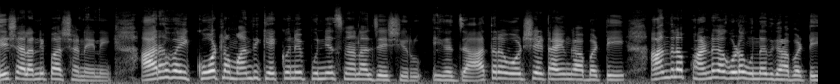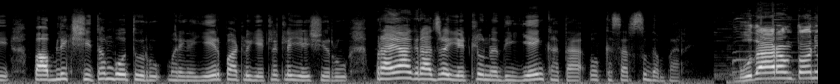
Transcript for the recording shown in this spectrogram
దేశాలన్నీ పరిశాన్ అయినాయి అరవై కోట్ల మందికి ఎక్కువనే పుణ్యస్నానాలు చేసిర్రు. ఇక జాతర ఓడిసే టైం కాబట్టి అందులో పండుగ కూడా ఉన్నది కాబట్టి పబ్లిక్ శితం పోతుర్రు. మరి ఇక ఏర్పాట్లు ఎట్లెట్లా చేసిర్రు? ప్రయాగ్రాజ్లో ఎట్లున్నది? ఏం కథ? ఒక్కసారి చూద్దాం పారి. బుధారంతోని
